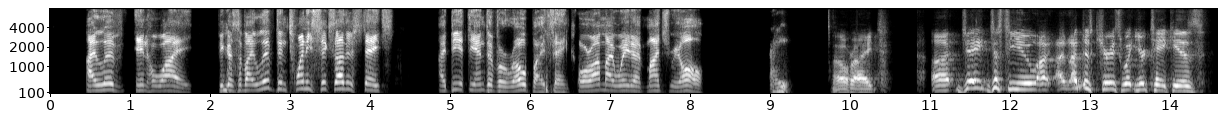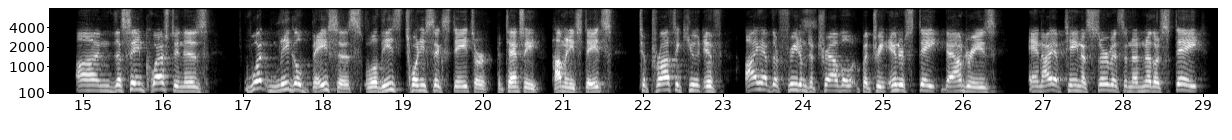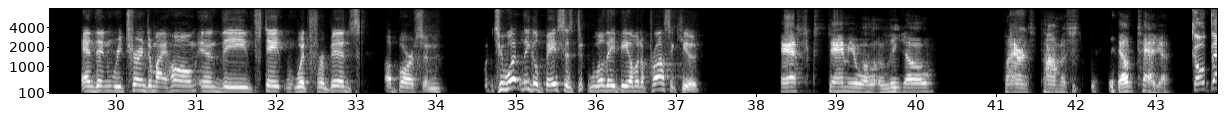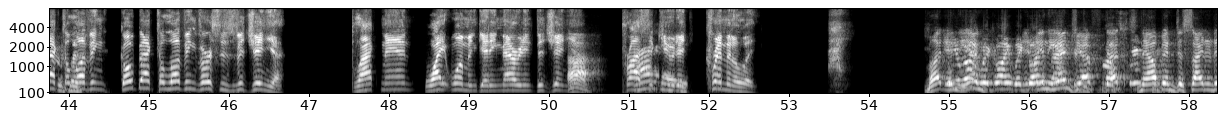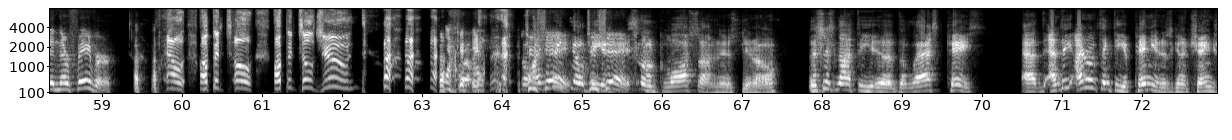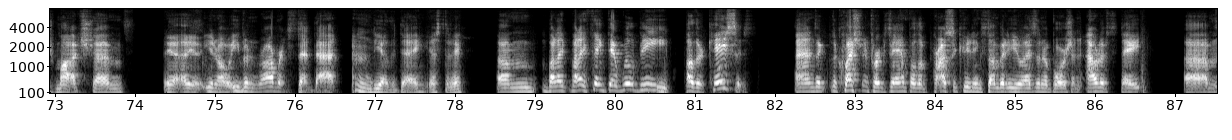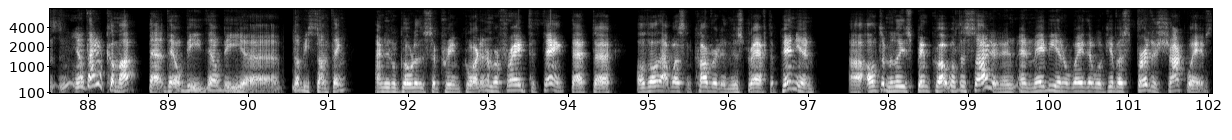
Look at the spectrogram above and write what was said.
I live in Hawaii. Because if I lived in 26 other states, I'd be at the end of a rope, I think, or on my way to Montreal. Right. All right. Uh, Jay, just to you, I, I'm just curious what your take is on the same question is what legal basis will these 26 states or potentially how many states to prosecute if I have the freedom to travel between interstate boundaries and I obtain a service in another state and then return to my home in the state which forbids abortion. To what legal basis will they be able to prosecute? Ask Samuel Alito, Clarence Thomas. They'll tell you. Go back to Loving. Go back to Loving versus Virginia. Black man, white woman getting married in Virginia, ah. prosecuted right. criminally. But in the right. end, we're going, we're going in the end, Jeff, that's century. now been decided in their favor. well, up until up until June. okay. so Touche. I think there'll Touche. be additional gloss on this. You know, this is not the uh, the last case, uh, and the, I don't think the opinion is going to change much. Um, uh, you know, even Roberts said that the other day, yesterday. Um, but I but I think there will be other cases. And the, the question, for example, of prosecuting somebody who has an abortion out of state, um, you know, that'll come up. That there'll be there'll be uh, there'll be something, and it'll go to the Supreme Court. And I'm afraid to think that uh, although that wasn't covered in this draft opinion, uh, ultimately the Supreme Court will decide it, and, and maybe in a way that will give us further shockwaves.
